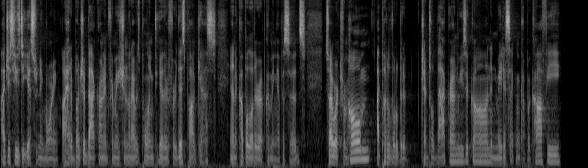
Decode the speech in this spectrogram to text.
I just used it yesterday morning. I had a bunch of background information that I was pulling together for this podcast and a couple other upcoming episodes. So I worked from home. I put a little bit of gentle background music on and made a second cup of coffee.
